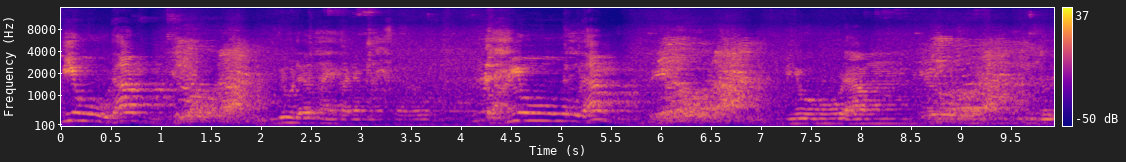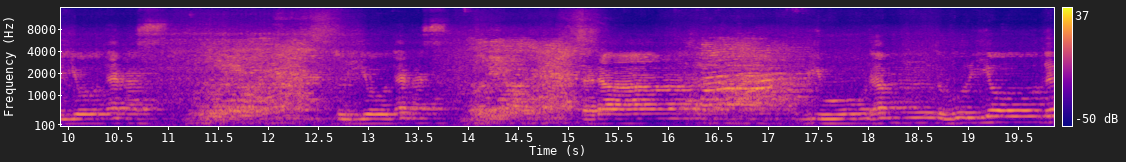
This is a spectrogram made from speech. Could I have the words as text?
व्यूढम व्यूढम नाही बघा म्हणायचं व्यूढम व्यूढम दुर्योधनस दुर्योधनस सदा व्यूढं दुर्योधनस्तदा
